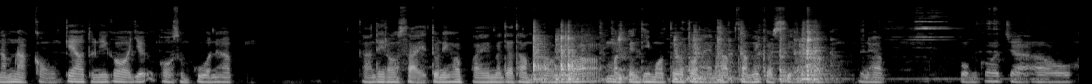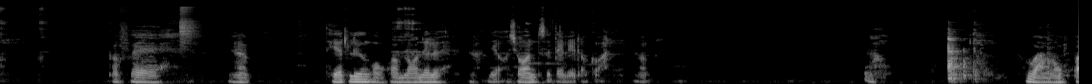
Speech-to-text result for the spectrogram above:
น้ำหนักของแก้วตัวนี้ก็เยอะพอสมควรนะครับ การที่เราใส่ตัวนี้เข้าไป มันจะทำเรารู้ว่ามันเป็นที่มอเตอร์ตัวไหนนะครับทำให้เกิดเสียงนะครับนะครับ ผมก็จะเอากาแฟนะครับ เทสเรื่องของความร้อนได้เลย เดี๋ยวเอาช้อนสเตนเลสออกก่อนนะครับาวางลงไป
